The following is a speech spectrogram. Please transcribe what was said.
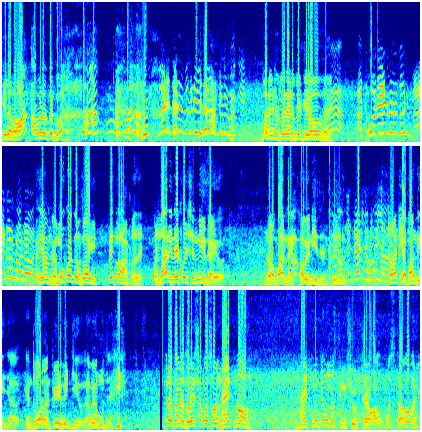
એટલે વા આવડો તગો. બરાને બરાને પકડી હો ભાઈ. એમ ને મૂકો તો જોઈ કેટલો આખો જાય પણ મારી નાખો છે નહીં જાય હવે. ન માર નાખ હવે નહીં જાય. ટાંટિયા ભાંગી જાય એને દોડવાની પીડ વીજી હવે. હવે શું જાય? મિત્રો તમે જોઈ શકો છો નાઇટનો નાઇટનું કેવું મસ્તીનું શૂટ થયો. આવું મસ્ત હો ભાઈ.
